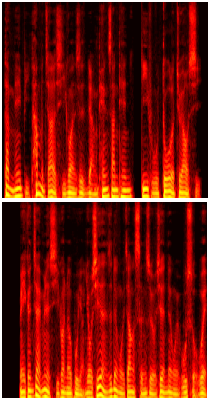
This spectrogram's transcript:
但 maybe 他们家的习惯是两天三天衣服多了就要洗。每个人家里面的习惯都不一样，有些人是认为这样神水，有些人认为无所谓。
